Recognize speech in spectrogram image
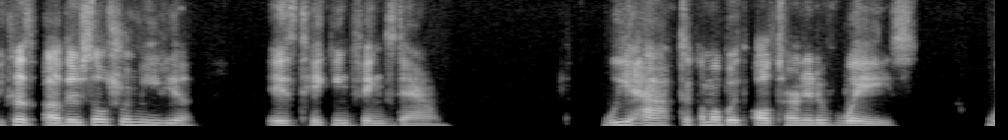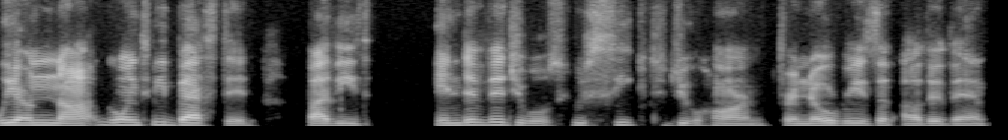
because other social media is taking things down. We have to come up with alternative ways. We are not going to be bested by these individuals who seek to do harm for no reason other than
